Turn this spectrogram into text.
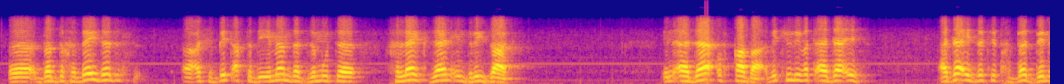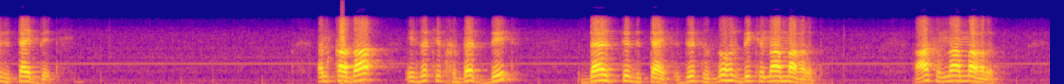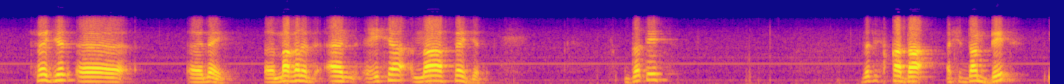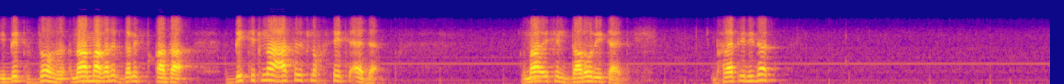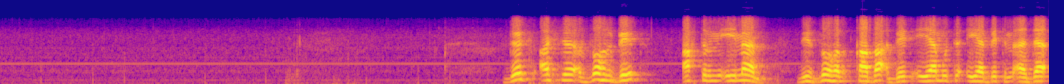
uh, dat de gebeden, dus als je bidt achter de imam, dat ze moeten gelijk zijn in drie zaken. In ada of qada. Weet jullie wat ada is? Ada is dat je het gebed binnen de tijd bidt. En qada is dat je het gebed bidt buiten de tijd. Dus het zohr bid je na maghrib. Asr na maghrib. Fajr, uh, uh, nee. Maghrib en Isha na Fajr. Dat is, dat is qada. Als je dan bidt, je bidt Zohr na Maghrib, dan is het qada. Bid je het na Asr is nog steeds ada. Maar is in daruri tijd. Begrijpen jullie dat? Dus als je zohr bidt achter een imam die zohr qada bidt en jij, moet, jij bidt hem ada,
